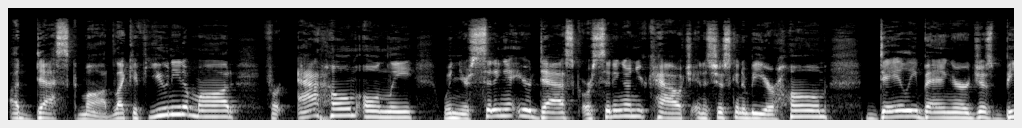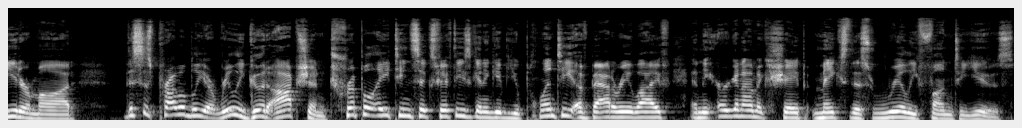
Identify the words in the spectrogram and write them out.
a desk mod, like if you need a mod for at home only when you're sitting at your desk or sitting on your couch and it's just going to be your home daily banger, just beater mod. This is probably a really good option. Triple 18650 is going to give you plenty of battery life, and the ergonomic shape makes this really fun to use.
